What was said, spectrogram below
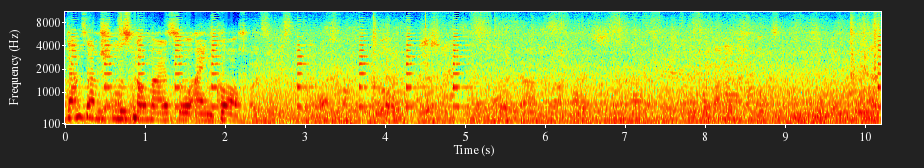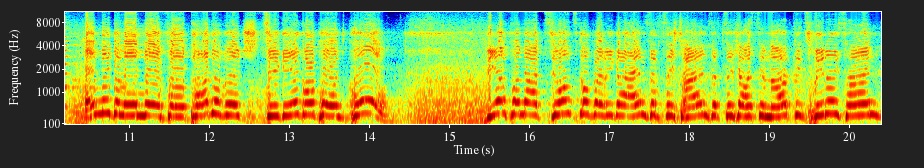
ganz am Schluss nochmal so ein Chor. Ende Gelände für Padovic, CG-Gruppe und Co. Wir von der Aktionsgruppe Riga 7173 aus dem Nordkiez Friedrichshain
